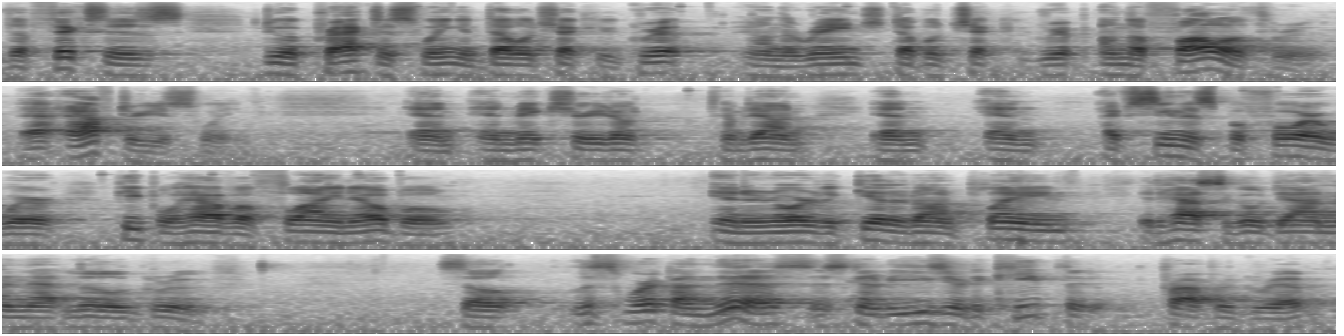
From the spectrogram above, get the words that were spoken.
the fixes, do a practice swing and double check your grip on the range, double check your grip on the follow through after you swing, and, and make sure you don't come down. And, and I've seen this before where people have a flying elbow, and in order to get it on plane, it has to go down in that little groove. So let's work on this. It's going to be easier to keep the proper grip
